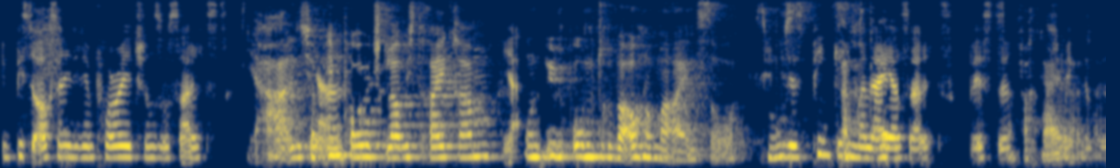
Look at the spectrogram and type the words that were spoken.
Bist du auch so eine, die den Porridge und so salzt? Ja, also ich habe ja. im Porridge, glaube ich, drei Gramm ja. und oben drüber auch noch mal eins. So. Dieses pinke Himalaya-Salz, beste. Ist einfach geil. Alter.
